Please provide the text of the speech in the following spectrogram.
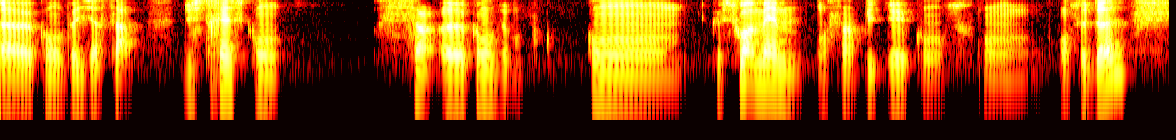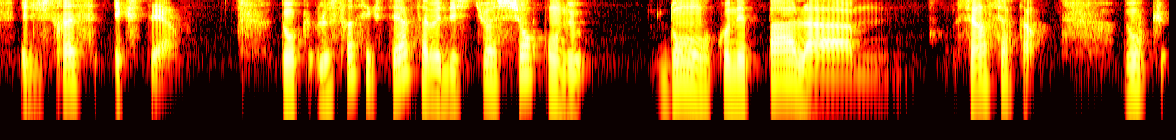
euh, comment on peut dire ça, du stress qu'on euh, que soi-même on, euh, qu'on, se donne et du stress externe. Donc le stress externe, ça va être des situations qu'on ne, dont on ne connaît pas la... C'est incertain. Donc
